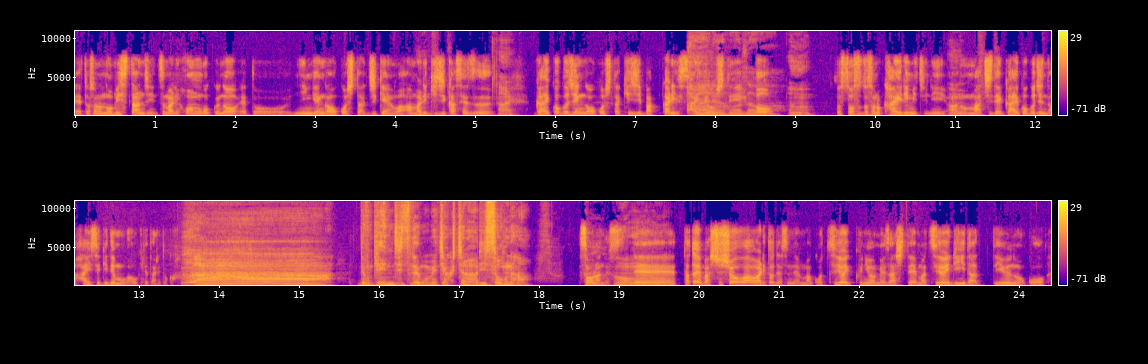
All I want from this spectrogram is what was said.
えっと、そのノビスタン人つまり本国の、えっと、人間が起こした事件はあまり記事化せず、えはい。外国人が起こした記事ばっかり採用しているなとうんそうするとその帰り道に、あのうん街で外国人の排斥デモが起きてたりとか、うわー。でも現実でもめちゃくちゃありそうな。そうなんです。うんうんうん。で例えば首相は割とですね、まあ、こう強い国を目指して、まあ、強いリーダーっていうのをこう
